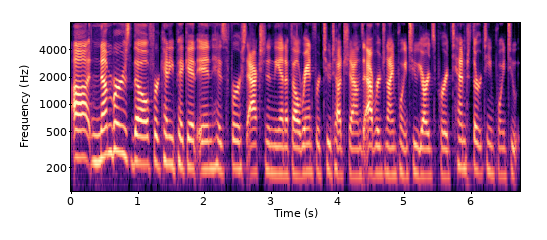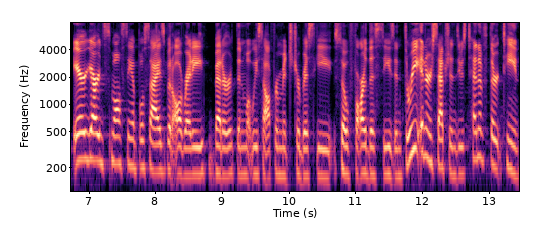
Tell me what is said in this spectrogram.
Uh, numbers, though, for Kenny Pickett in his first action in the NFL ran for two touchdowns, averaged 9.2 yards per attempt, 13.2 air yards, small sample size, but already better than what we saw from Mitch Trubisky so far this season. Three interceptions. He was 10 of 13.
